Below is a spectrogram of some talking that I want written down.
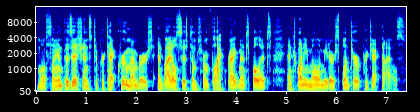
mostly in positions to protect crew members and vital systems from flak fragments, bullets, and 20mm splinter projectiles.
